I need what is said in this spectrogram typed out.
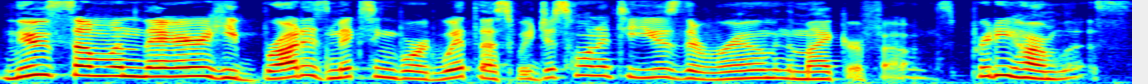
knew someone there. He brought his mixing board with us. We just wanted to use the room and the microphones. Pretty harmless.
